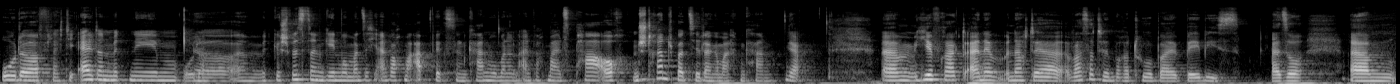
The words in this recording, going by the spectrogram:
Oder vielleicht die Eltern mitnehmen oder ähm, mit Geschwistern gehen, wo man sich einfach mal abwechseln kann, wo man dann einfach mal als Paar auch einen Strandspaziergang machen kann. Ja. Ähm, hier fragt eine nach der Wassertemperatur bei Babys. Also, ähm,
